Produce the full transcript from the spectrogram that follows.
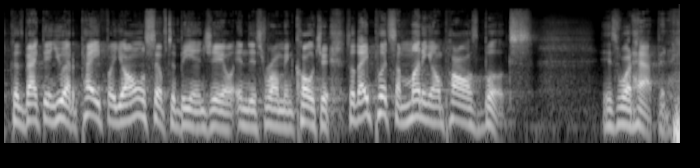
because back then you had to pay for your own self to be in jail in this Roman culture. So they put some money on Paul's book books, is what happened.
